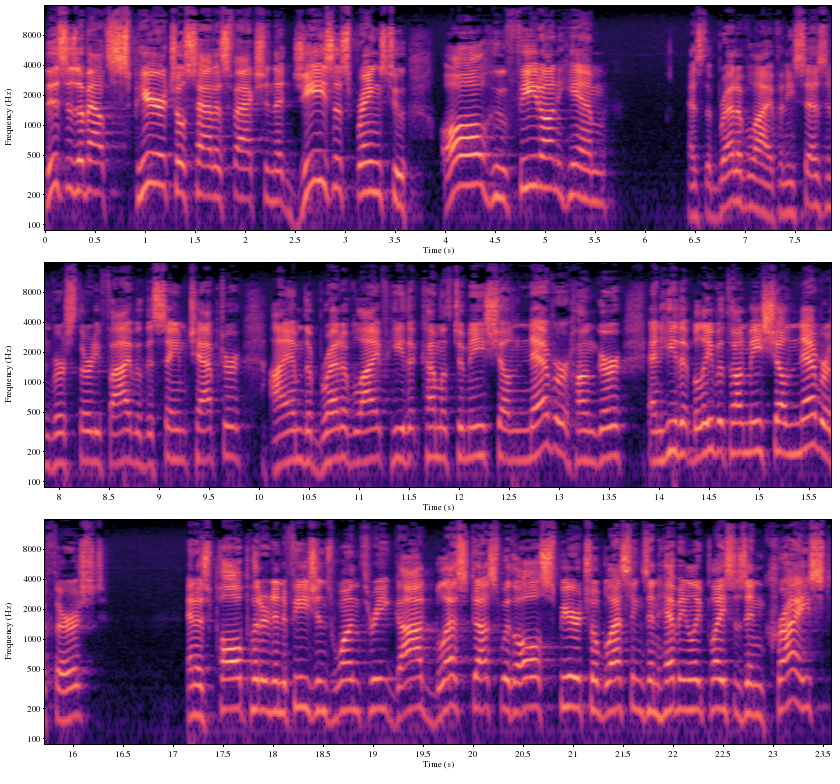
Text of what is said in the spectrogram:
This is about spiritual satisfaction that Jesus brings to all who feed on Him as the bread of life. And He says in verse 35 of the same chapter, I am the bread of life. He that cometh to me shall never hunger, and he that believeth on me shall never thirst. And as Paul put it in Ephesians 1 3, God blessed us with all spiritual blessings in heavenly places in Christ.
